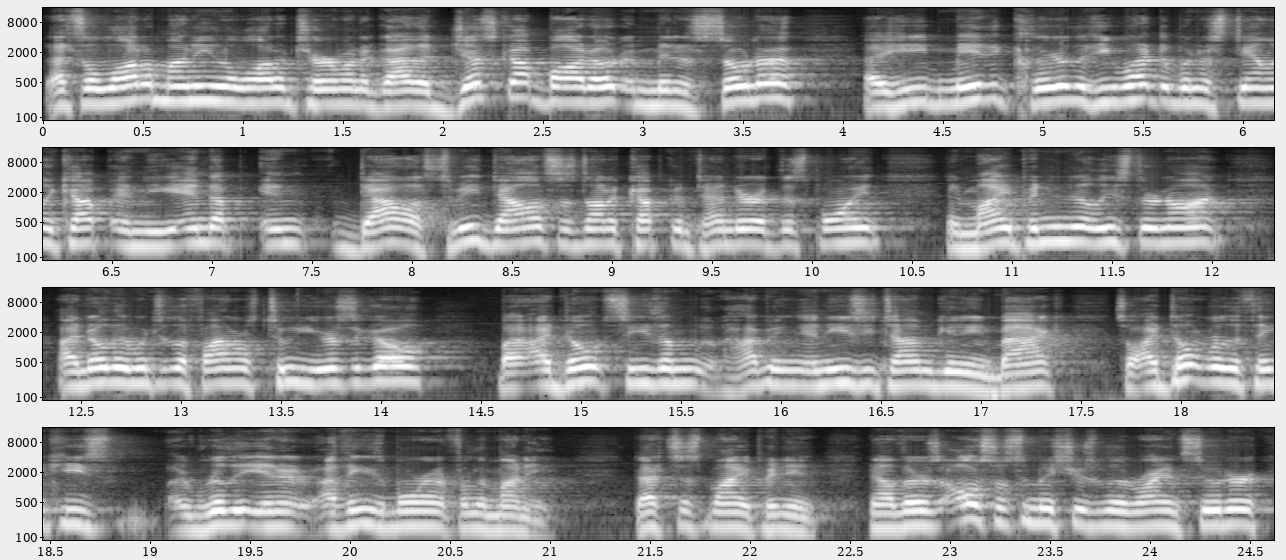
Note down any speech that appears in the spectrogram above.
That's a lot of money and a lot of term on a guy that just got bought out in Minnesota. Uh, he made it clear that he wanted to win a Stanley Cup, and he end up in Dallas. To me, Dallas is not a cup contender at this point. In my opinion, at least they're not. I know they went to the finals two years ago, but I don't see them having an easy time getting back. So I don't really think he's really in it. I think he's more in it for the money. That's just my opinion. Now, there's also some issues with Ryan Suter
